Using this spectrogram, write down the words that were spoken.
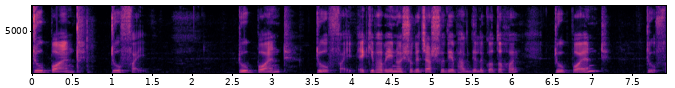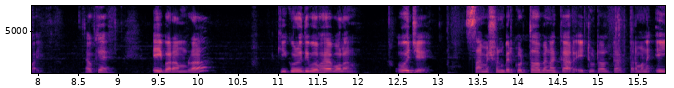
Two point two five two point two five একইভাবে এই নয়শোকে চারশো দিয়ে ভাগ দিলে কত হয়? Two point two five okay এইবার আমরা কি করে দিব ভাইয়া বলেন? ওই যে সামেশন বের করতে হবে না কার? এই টোটালটার তার মানে এই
